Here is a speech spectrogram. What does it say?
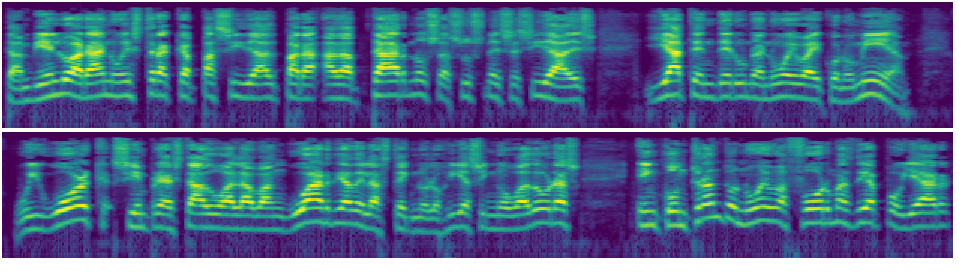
también lo hará nuestra capacidad para adaptarnos a sus necesidades y atender una nueva economía. WeWork siempre ha estado a la vanguardia de las tecnologías innovadoras, encontrando nuevas formas de apoyar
